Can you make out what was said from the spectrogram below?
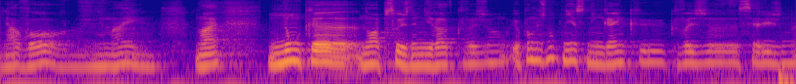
minha avó, a minha mãe, não é? Nunca, não há pessoas da minha idade que vejam, eu pelo menos não conheço ninguém que, que veja séries, na,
